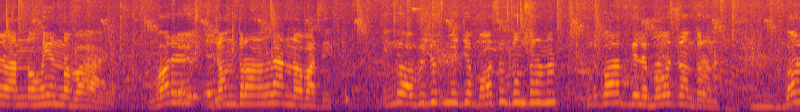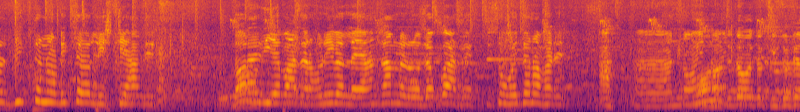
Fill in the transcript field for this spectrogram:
রান্ন হইয়েন না ভাই। ঘরে যন্ত্রণা হলে রান্ন বাসি কিন্তু অফিসত মেয়ে যে বসের যন্ত্রণা কিন্তু ঘরত গেলে বহুত যন্ত্রণা। ঘর দিতে না দিতে লিস্টি হাজির। ধরে দিয়ে বাজার হরি বেলে এখন সামনে রোজক আছে কিছু হইতো না পারে আহ আহ, নয় অনতি তো হয়তো কিছুটা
